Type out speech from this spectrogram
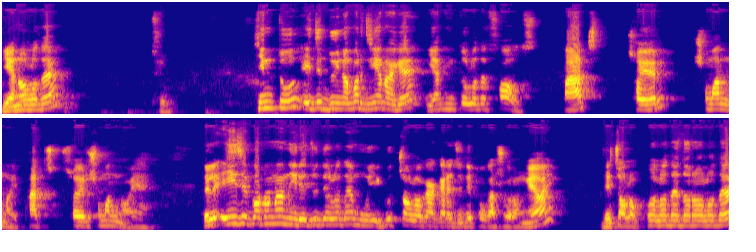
ইয়ান হলদে থ্রু কিন্তু এই যে দুই নাম্বার জিয়ান আগে, ইয়ান কিন্তু হলদে ফলস পাঁচ, ছয়ের সমান নয়, পাঁচ, ছয়ের সমান নয়। তাহলে এই যে ঘটনা নিরে যদি হলদে মুই ইগু চলক আকারে যদি প্রকাশ করঙ্গে হয়, যে চলক হলদে ধরো হলদে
